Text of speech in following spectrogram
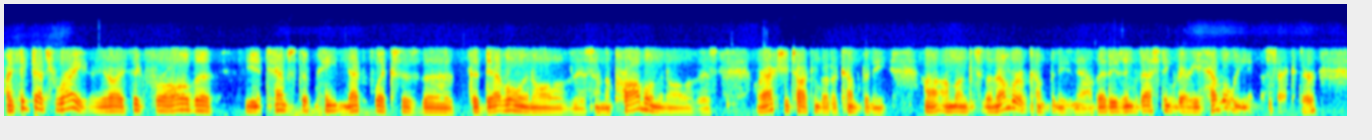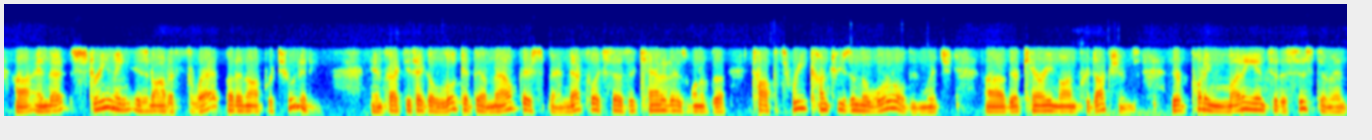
I think that's right. You know, I think for all the the attempts to paint Netflix as the, the devil in all of this and the problem in all of this. We're actually talking about a company uh, amongst the number of companies now that is investing very heavily in the sector, uh, and that streaming is not a threat but an opportunity. In fact, you take a look at the amount they spend. Netflix says that Canada is one of the top three countries in the world in which uh, they're carrying on productions. They're putting money into the system, and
